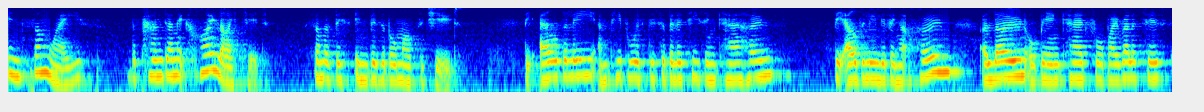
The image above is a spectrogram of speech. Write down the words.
in some ways, the pandemic highlighted some of this invisible multitude. The elderly and people with disabilities in care homes, the elderly living at home, alone or being cared for by relatives,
